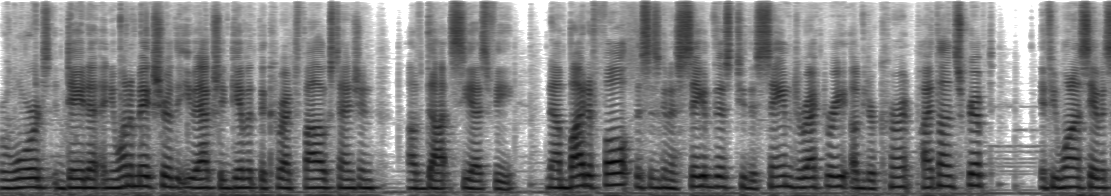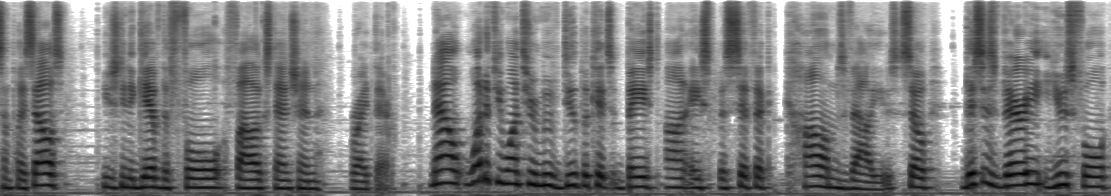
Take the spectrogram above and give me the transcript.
rewards data. And you want to make sure that you actually give it the correct file extension of .csv. Now, by default, this is going to save this to the same directory of your current Python script. If you want to save it someplace else, you just need to give the full file extension right there. Now, what if you want to remove duplicates based on a specific column's values? So this is very useful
